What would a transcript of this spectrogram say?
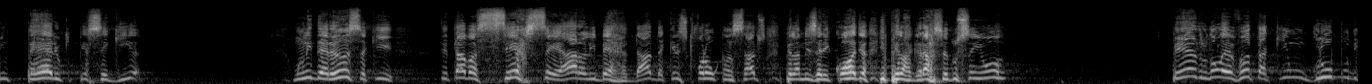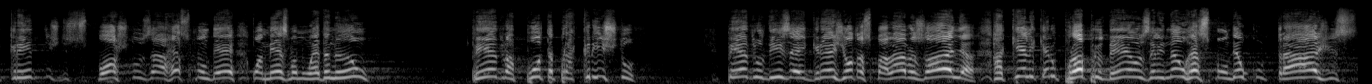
um império que perseguia, uma liderança que tentava cercear a liberdade daqueles que foram alcançados pela misericórdia e pela graça do Senhor. Pedro não levanta aqui um grupo de crentes dispostos a responder com a mesma moeda, não. Pedro aponta para Cristo. Pedro diz à igreja, em outras palavras: olha, aquele que era o próprio Deus, ele não respondeu com trajes,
